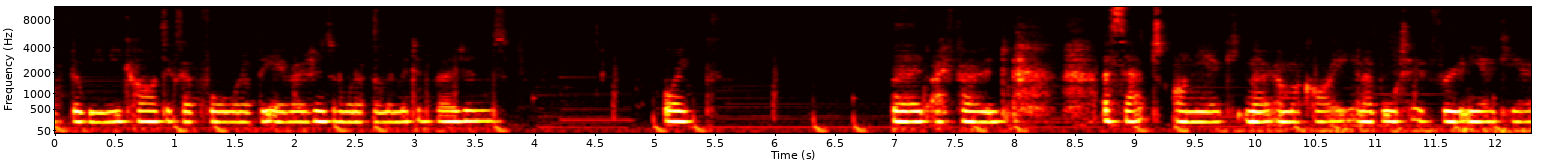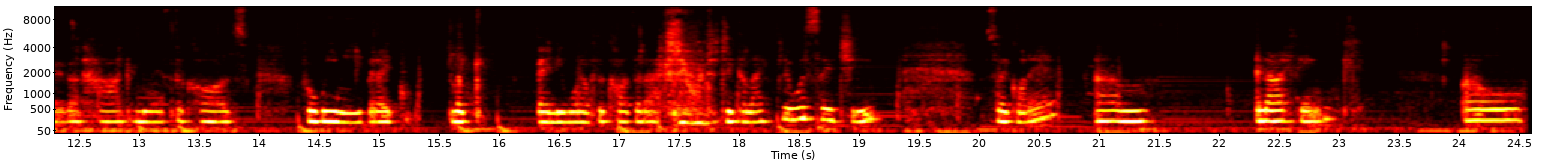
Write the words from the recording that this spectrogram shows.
of the WEME cards except for one of the A versions and one of the limited versions. Like, but I found a set on Neokyo, no, on Mercari, and I bought it through Neokyo that had more of the cards for WEME, but I, like, only one of the cards that I actually wanted to collect. It was so cheap so I got it. Um and I think I'll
